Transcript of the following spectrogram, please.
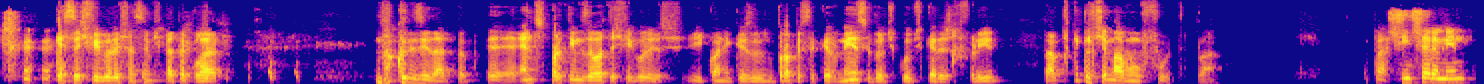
que essas figuras são sempre espetaculares. Uma curiosidade, eh, antes de partirmos a outras figuras icónicas do próprio Sacavenense e de outros clubes que queres referir, pá, porquê que lhe chamavam o FUT? Pá? Pá, sinceramente,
